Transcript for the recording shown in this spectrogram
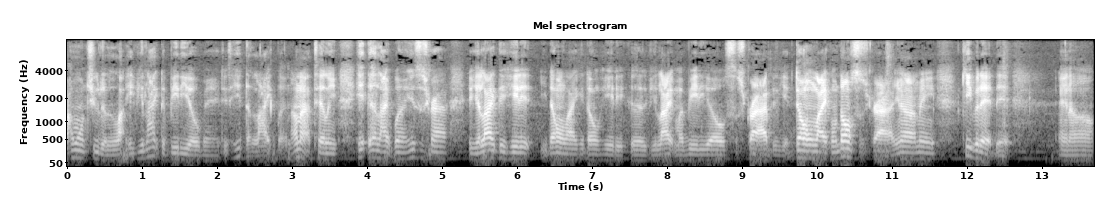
I want you to like, if you like the video, man, just hit the like button. I'm not telling you, hit that like button, hit subscribe. If you like it, hit it. You don't like it, don't hit it. Because if you like my videos, subscribe. If you don't like them, don't subscribe. You know what I mean? Keep it at that. And, um,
